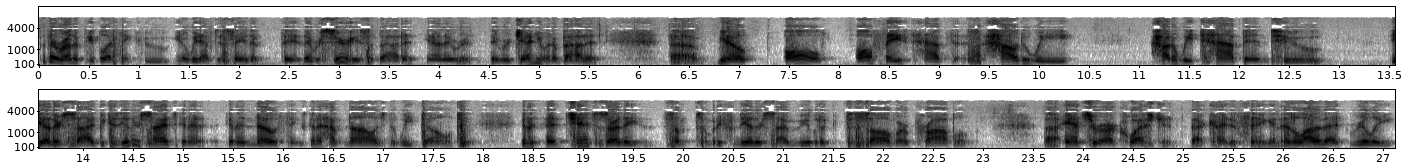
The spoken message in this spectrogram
But there were other people, I think, who you know we'd have to say that they they were serious about it. You know, they were they were genuine about it. Uh, you know, all all faiths have this. How do we how do we tap into the other side because the other side's going to know things, to have knowledge that we don't, and, and chances are they some somebody from the other side will be able to, to solve our problem, uh, answer our question, that kind of thing, and, and a lot of that really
